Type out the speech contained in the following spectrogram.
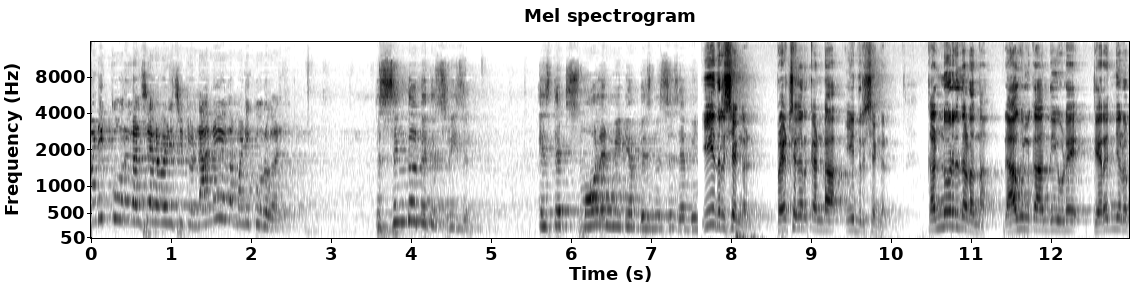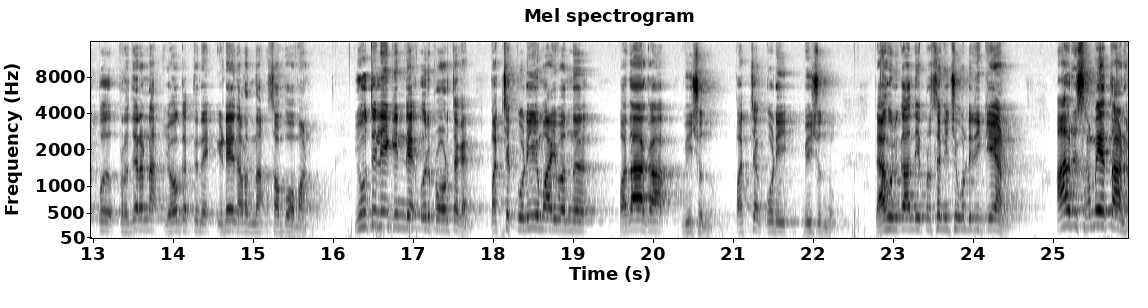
മണിക്കൂറുകൾ ചെലവഴിച്ചിട്ടുണ്ട്. അനേകം മണിക്കൂറുകൾ. The single biggest reason is that small and medium businesses have been ഈ ദൃശ്യങ്ങൾ പ്രേക്ഷകർ കണ്ട ഈ ദൃശ്യങ്ങൾ. കണ്ണൂരിൽ നടന്ന രാഹുൽ ഗാന്ധിയുടെ തെരഞ്ഞെടുപ്പ് പ്രചരണ യോഗത്തിന് ഇടെ നടന്ന സംഭവമാണ്. യൂത്ത് ലീഗിന്റെ ഒരു പ്രവർത്തകൻ പച്ചക്കൊടിയുമായി വന്ന് പതാക വീശുന്നു. പച്ചക്കൊടി വീശുന്നു. രാഹുൽ ഗാന്ധി പ്രസംഗിച്ചുകൊണ്ടിരിക്കുകയാണ്. ആ ഒരു സമയത്താണ്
